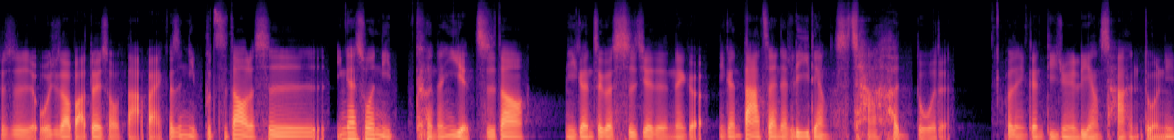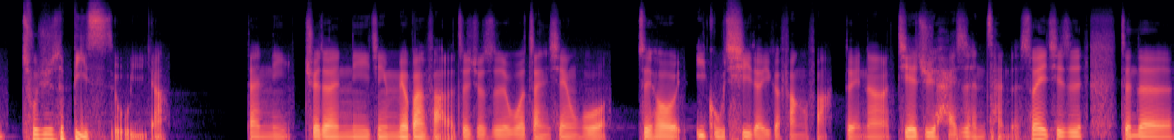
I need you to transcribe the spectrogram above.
就是我就要把对手打败。可是你不知道的是，应该说你可能也知道。你跟这个世界的那个，你跟大自然的力量是差很多的，或者你跟敌军的力量差很多，你出去是必死无疑啊。但你觉得你已经没有办法了，这就是我展现我最后一股气的一个方法。对，那结局还是很惨的。所以其实真的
